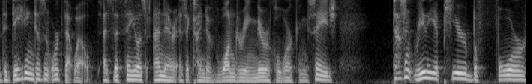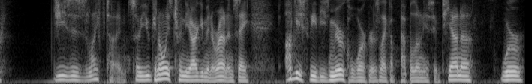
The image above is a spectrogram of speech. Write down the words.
the dating doesn't work that well, as the Theos Aner as a kind of wandering, miracle working sage doesn't really appear before Jesus' lifetime. So you can always turn the argument around and say, obviously, these miracle workers like Apollonius of Tyana were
